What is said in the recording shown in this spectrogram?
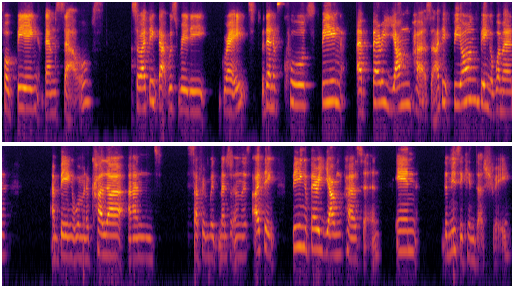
for being themselves so i think that was really great. But then of course being a very young person i think beyond being a woman and being a woman of color and suffering with mental illness i think being a very young person in the music industry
